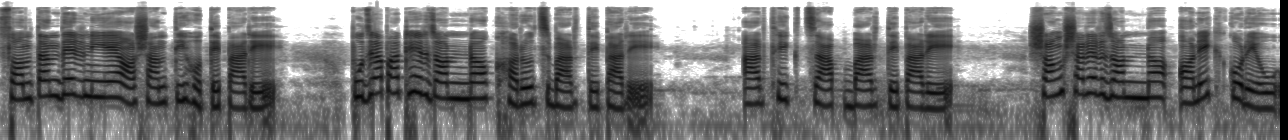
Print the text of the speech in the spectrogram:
সন্তানদের নিয়ে অশান্তি হতে পারে। পূজাপাঠের জন্য খরচ বাড়তে পারে। আর্থিক চাপ বাড়তে পারে। সংসারের জন্য অনেক করেও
